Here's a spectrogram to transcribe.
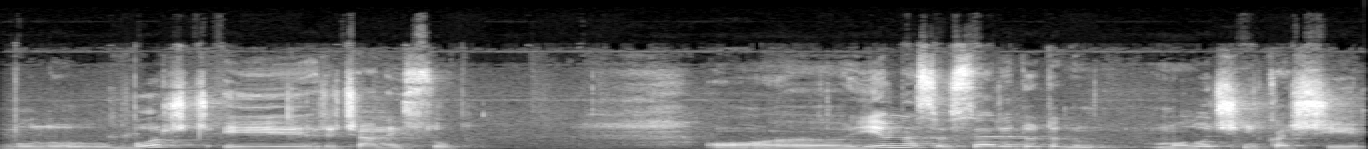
Було борщ і гречаний суп. О, е, є в нас в середу молочні каші,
